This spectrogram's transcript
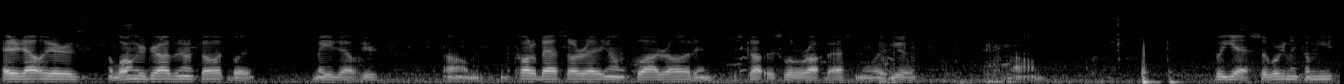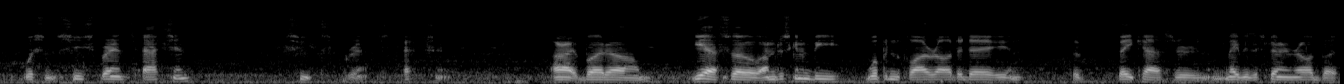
headed out here. It's a longer drive than I thought, but made it out here. Um, caught a bass already on the fly rod and just caught this little rock bass and we'll let go. Um, but yeah, so we're gonna come with some shoot branch action. Shoot branch action. Alright, but um, yeah, so I'm just gonna be whooping the fly rod today and the bait caster and maybe the spinning rod, but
